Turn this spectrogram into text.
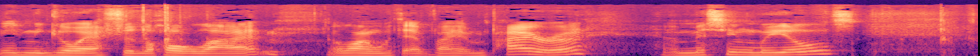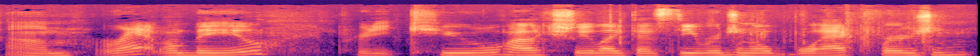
made me go after the whole lot, along with that Vampyra, uh, Missing Wheels, um, Ratmobile, pretty cool. I actually like that's the original black version.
